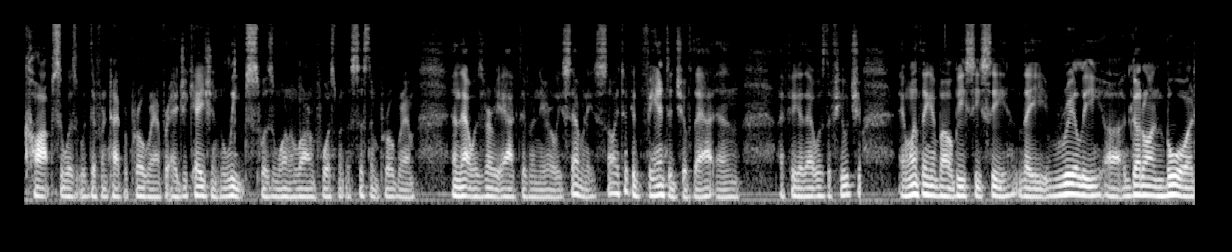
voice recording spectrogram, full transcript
COPS was a different type of program for education. LEAPS was one, a law enforcement assistant program, and that was very active in the early 70s. So I took advantage of that, and I figured that was the future. And one thing about BCC, they really uh, got on board.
